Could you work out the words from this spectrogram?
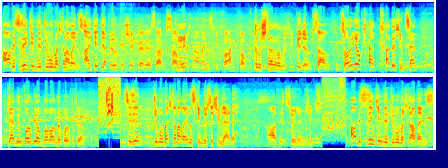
Abi sizin kimdir Cumhurbaşkanı adayınız? Anket yapıyorum. Teşekkür ederiz abi sağ olun. Cumhurbaşkanı adayınız kim? Kılıçdaroğlu. Teşekkür ediyorum. Sağ olun. Sorun yok ya kardeşim sen kendin korkuyorsun baban da korkutuyorsun. Sizin Cumhurbaşkanı adayınız kimdir seçimlerde? Abi söylemeyecek. Abi sizin kimdir Cumhurbaşkanı adayınız?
